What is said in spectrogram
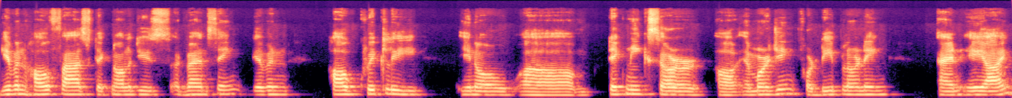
given how fast technology is advancing, given how quickly you know um, techniques are uh, emerging for deep learning and AI,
